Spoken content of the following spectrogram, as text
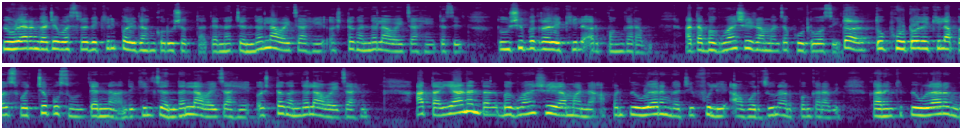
पिवळ्या रंगाचे वस्त्र देखील परिधान करू शकता. त्यांना चंदन लावायचं आहे अष्टगंध लावायचा आहे तसेच तुळशीपत्र देखील अर्पण करावं. आता भगवान श्रीरामांचा फोटो असेल तर तो फोटो देखील आपण स्वच्छ पुसून त्यांना देखील चंदन लावायचं आहे अष्टगंध लावायचा आहे. आता यानंतर भगवान श्रीरामांना आपण पिवळ्या रंगाची फुले आवर्जून अर्पण करावे कारण की पिवळा रंग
